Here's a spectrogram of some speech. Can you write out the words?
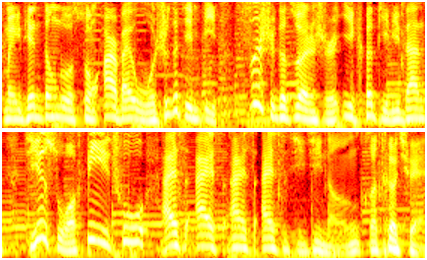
每天登录送二百五十个金币、四十个钻石、一颗体力丹，解锁必出 SSSS 级技能和特权。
